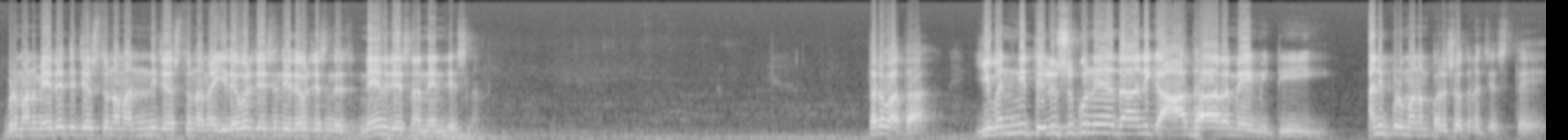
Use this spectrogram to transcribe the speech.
ఇప్పుడు మనం ఏదైతే చేస్తున్నామో అన్ని చేస్తున్నామే ఇది ఎవరు చేసింది ఇది ఎవరు చేసింది నేను చేసినాను నేను చేసినాను తర్వాత ఇవన్నీ తెలుసుకునే దానికి ఆధారం ఏమిటి అని ఇప్పుడు మనం పరిశోధన చేస్తే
